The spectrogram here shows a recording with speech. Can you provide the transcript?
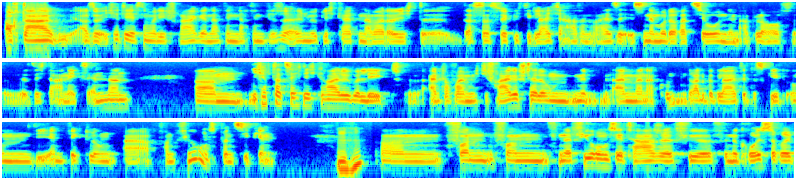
auch da, also ich hätte jetzt nochmal die Frage nach den, nach den visuellen Möglichkeiten, aber dadurch, äh, dass das wirklich die gleiche Art und Weise ist in der Moderation, im Ablauf, wird sich da nichts ändern. Ähm, ich habe tatsächlich gerade überlegt, einfach weil mich die Fragestellung mit, mit einem meiner Kunden gerade begleitet, es geht um die Entwicklung äh, von Führungsprinzipien. Mhm. Ähm, von, von, von der Führungsetage für, für eine größere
